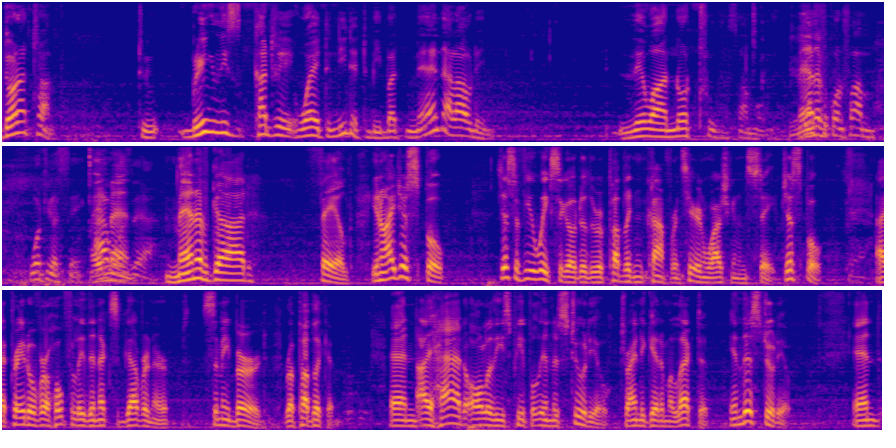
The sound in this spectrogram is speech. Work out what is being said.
Donald Trump to bring this country where it needed to be, but men allowed him. They were not true, some of them. Men Just of- to confirm what you are saying. I was there. Men of God failed. You know, I just spoke just a few weeks ago to the Republican conference here in Washington State. Just spoke. I prayed over hopefully the next governor, Semi Bird, Republican. And I had all of these people in the studio trying to get him elected in this studio. And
